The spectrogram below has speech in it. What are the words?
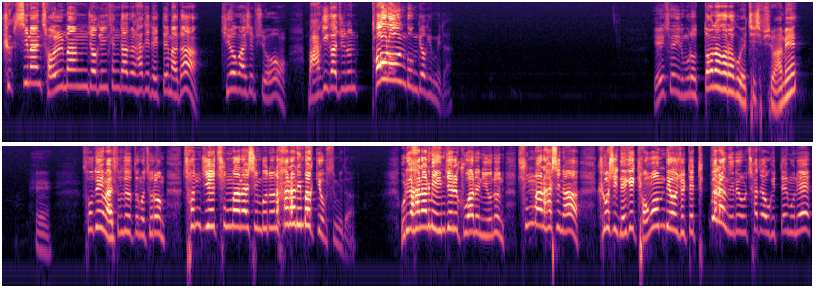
극심한 절망적인 생각을 하게 될 때마다 기억하십시오. 마귀가 주는 더러운 공격입니다. 예수의 이름으로 떠나가라고 외치십시오. 아멘. 예. 서두에 말씀드렸던 것처럼 천지에 충만하신 분은 하나님밖에 없습니다. 우리가 하나님의 임재를 구하는 이유는 충만하시나 그것이 내게 경험되어질 때 특별한 은혜로 찾아오기 때문에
